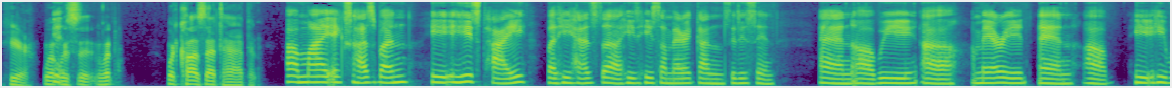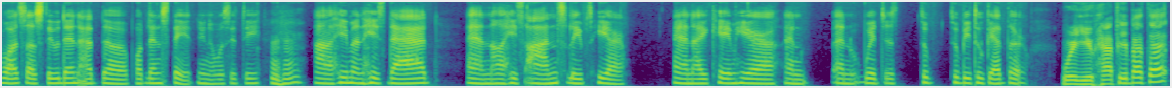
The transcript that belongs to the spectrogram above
here? What Yeah. was what what caused that to happen? Uh, my ex-husband, he he's Thai, but he has uh, he he's American citizen, and uh, we uh married, and uh, he he was a student at the Portland State University. Mm-hmm. Uh, him and his dad and uh, his aunts lived here, and I came here, and and we just to to be together. Were you happy about that?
